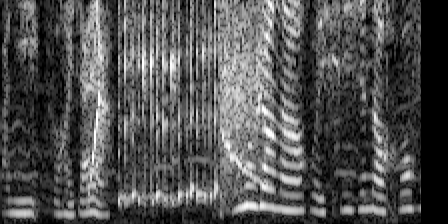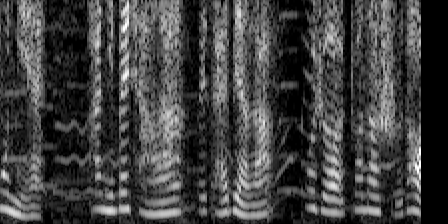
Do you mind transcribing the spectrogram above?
把你跟回家呀。一路上呢，会细心的呵护你，怕你被抢啦，被踩扁啦。或者撞到石头，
